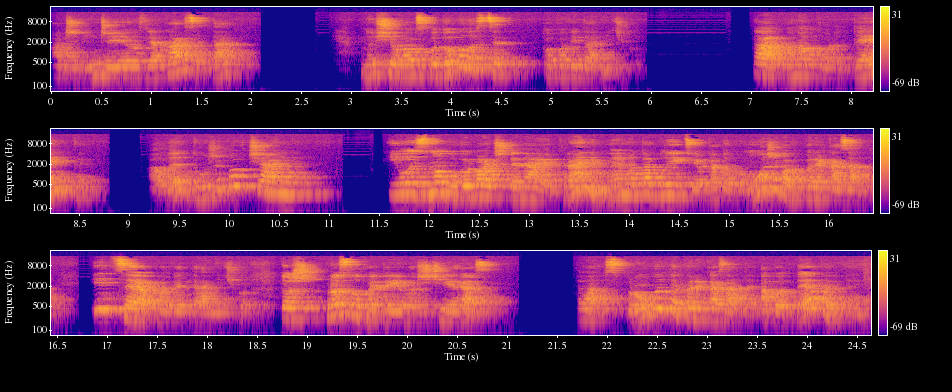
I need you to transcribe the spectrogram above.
Адже він же його злякався, так? Ну що, вам сподобалось це оповіданнячко? Так, воно коротеньке, але дуже повчальне. І ось знову ви бачите на екрані мнемотаблицю, яка допоможе вам переказати і це оповіданнячко. Тож прослухайте його ще раз. Так, спробуйте переказати або те оповідання,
